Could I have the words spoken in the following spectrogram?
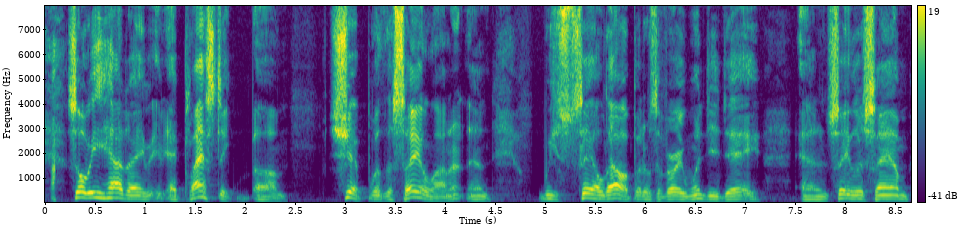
so we had a, a plastic um, ship with a sail on it, and we sailed out, but it was a very windy day. And Sailor Sam,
